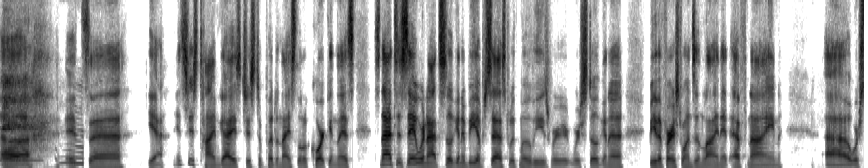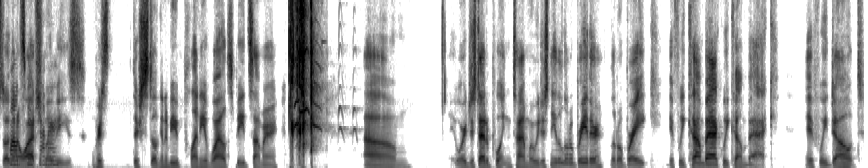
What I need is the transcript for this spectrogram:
uh, it's uh yeah, it's just time, guys, just to put a nice little cork in this. It's not to say we're not still going to be obsessed with movies. We're we're still going to be the first ones in line at F9. Uh, we're still going to watch summer. movies. We're there's still going to be plenty of Wild Speed Summer. Um, we're just at a point in time where we just need a little breather, little break. If we come back, we come back. If we don't,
